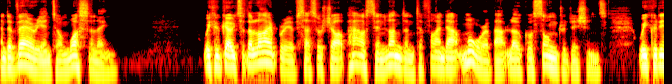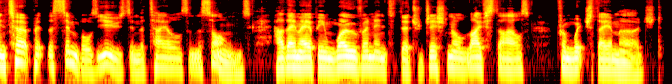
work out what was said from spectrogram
and a variant on wassailing. We could go to the library of Cecil Sharp House in London to find out more about local song traditions. We could interpret the symbols used in the tales and the songs, how they may have been woven into the traditional lifestyles from which they emerged.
